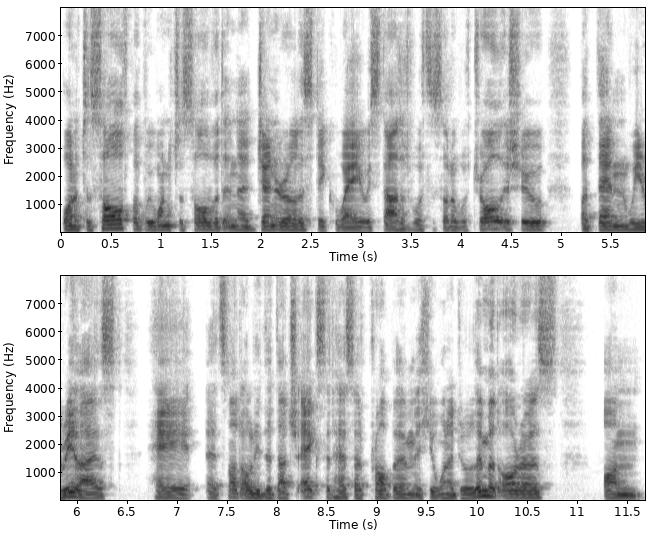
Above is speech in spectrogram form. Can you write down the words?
wanted to solve, but we wanted to solve it in a generalistic way. We started with the sort of withdrawal issue, but then we realized, hey, it's not only the Dutch X that has that problem. If you want to do limit orders on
